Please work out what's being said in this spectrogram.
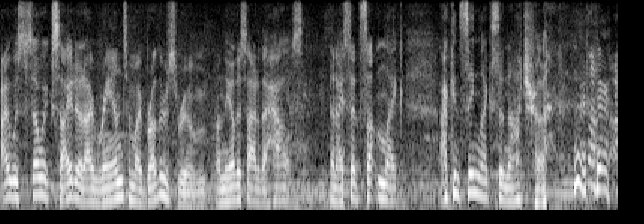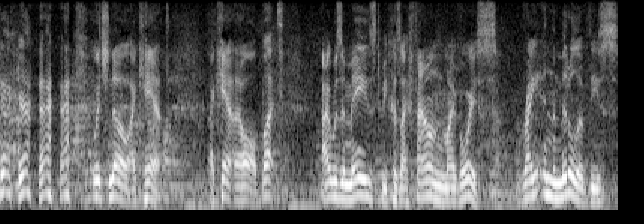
I was so excited. I ran to my brother's room on the other side of the house. And I said something like, I can sing like Sinatra. Which, no, I can't. I can't at all. But I was amazed because I found my voice right in the middle of these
